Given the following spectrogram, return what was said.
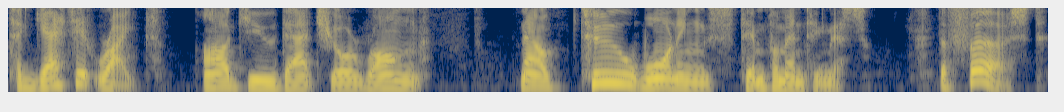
To get it right, argue that you're wrong. Now, two warnings to implementing this. The first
